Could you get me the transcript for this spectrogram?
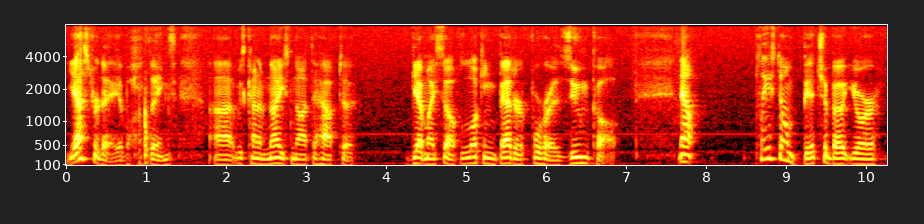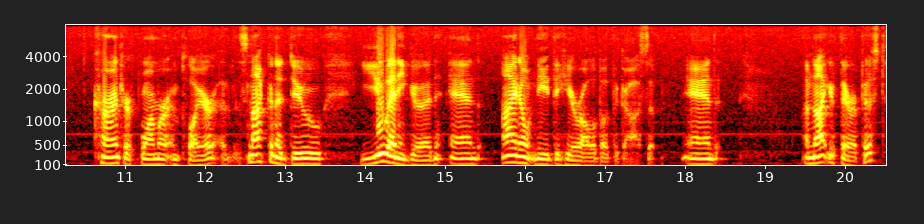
yesterday, of all things. Uh, it was kind of nice not to have to get myself looking better for a Zoom call. Now, please don't bitch about your current or former employer. It's not going to do you any good, and I don't need to hear all about the gossip. And I'm not your therapist,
